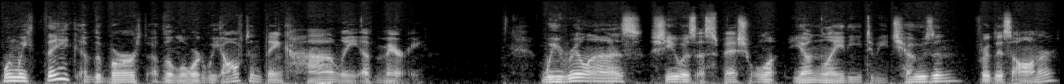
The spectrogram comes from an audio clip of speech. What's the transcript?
When we think of the birth of the Lord, we often think highly of Mary. We realize she was a special young lady to be chosen for this honor.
